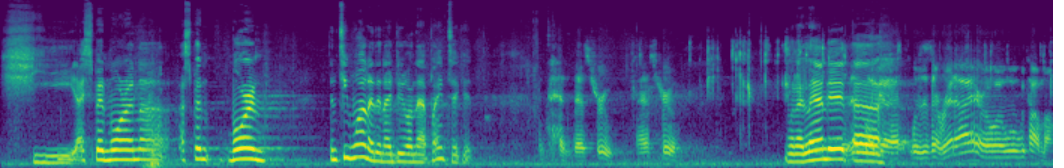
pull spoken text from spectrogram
She, I spend more in uh, I spend more in in Tijuana than I do on that plane ticket. That, that's true. That's true. When I landed, Was, uh, this like a, was this a red eye or what, what were we talking about?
